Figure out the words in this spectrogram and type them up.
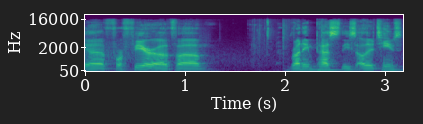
uh, for fear of um, running past these other teams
